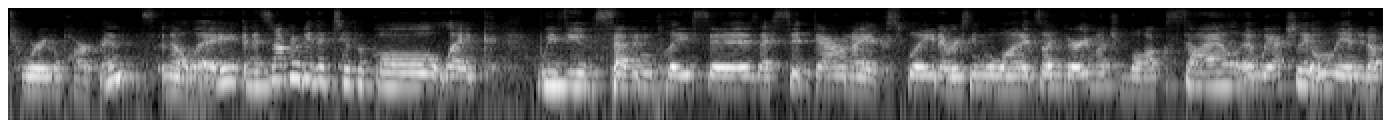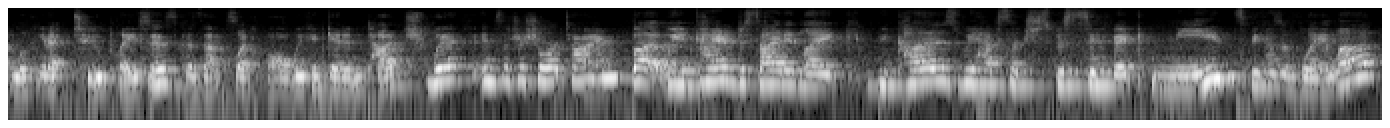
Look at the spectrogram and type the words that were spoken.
touring apartments in la and it's not going to be the typical like we viewed seven places i sit down i explain every single one. It's like very much vlog style and we actually only ended up looking at two places because that's like all we could get in touch with in such a short time. But we had kind of decided like because we have such specific needs because of Layla,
